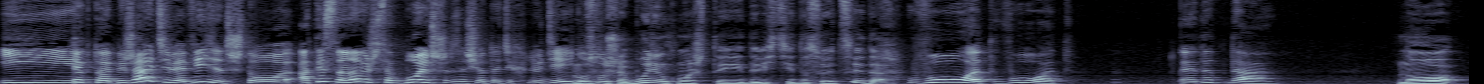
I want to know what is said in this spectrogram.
И те, кто обижает тебя, видят, что а ты становишься больше за счет этих людей. Ну, слушай, буллинг может и довести до суицида. Вот, вот. Это да. Но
